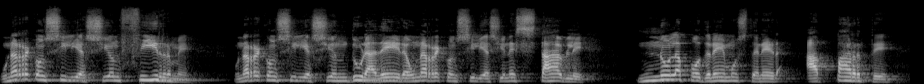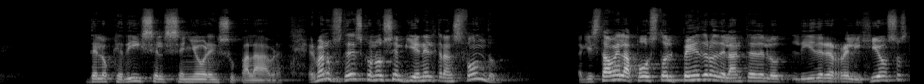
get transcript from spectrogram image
una reconciliación firme, una reconciliación duradera, una reconciliación estable, no la podremos tener aparte de lo que dice el Señor en su palabra. Hermanos, ustedes conocen bien el trasfondo. Aquí estaba el apóstol Pedro delante de los líderes religiosos,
